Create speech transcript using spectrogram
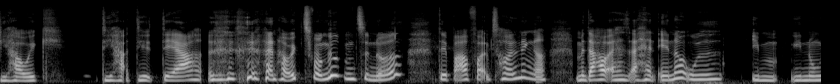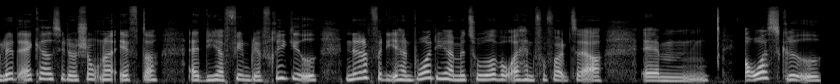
de har jo ikke de har, de, det er, han har jo ikke tvunget dem til noget. Det er bare folks holdninger. Men der har, altså, han ender ude i, i nogle lidt akavede situationer, efter at de her film bliver frigivet. Netop fordi han bruger de her metoder, hvor han får folk til at øhm, overskride,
